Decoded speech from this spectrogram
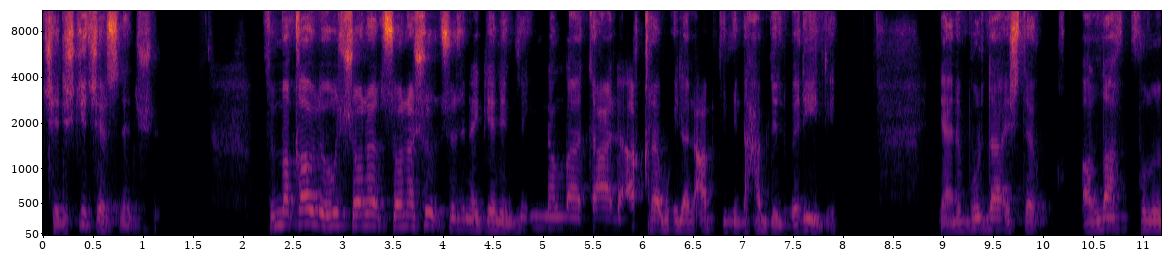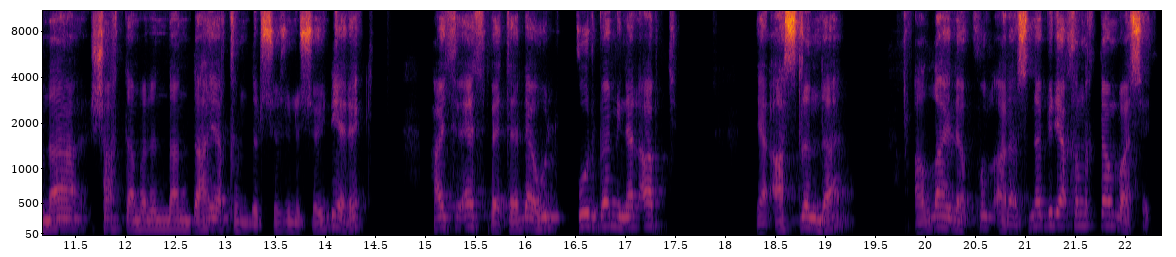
çelişki içerisine düşüyor. Sümme kavluhu sonra, sonra şu sözüne gelince innallah teala akrabu ilel abdi min hablil veridi yani burada işte Allah kuluna şah damarından daha yakındır sözünü söyleyerek haythu esbete lehul kurbe minel abd yani aslında Allah ile kul arasında bir yakınlıktan bahsediyor.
